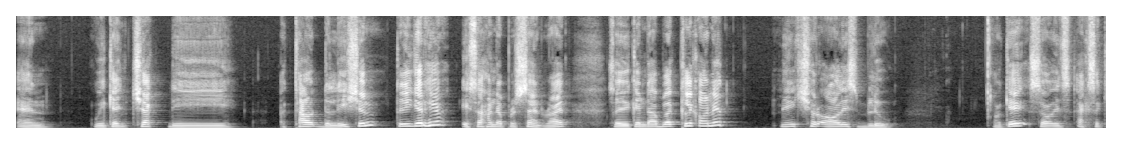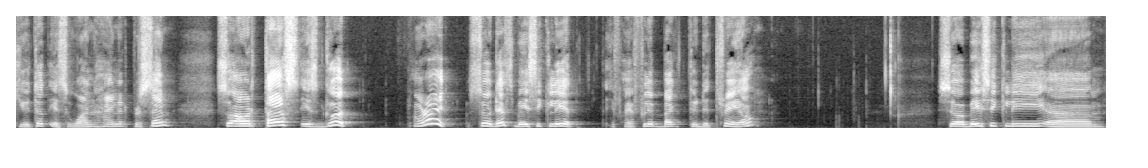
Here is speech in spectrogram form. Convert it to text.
and we can check the account deletion trigger here is 100%, right? So you can double click on it, make sure all is blue. Okay, so it's executed, it's 100%. So our test is good. All right, so that's basically it. If I flip back to the trail, so basically, um,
